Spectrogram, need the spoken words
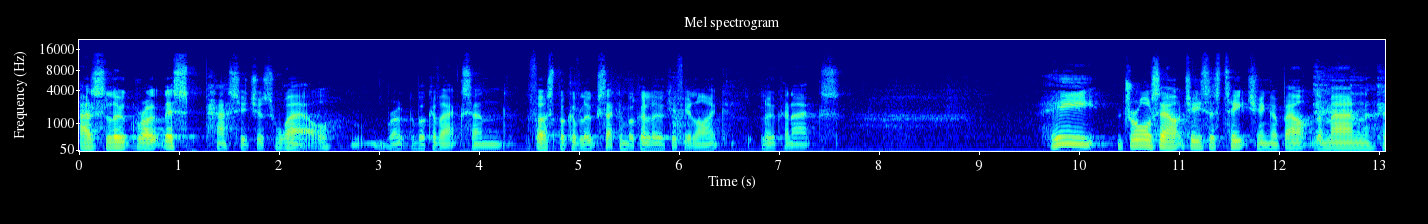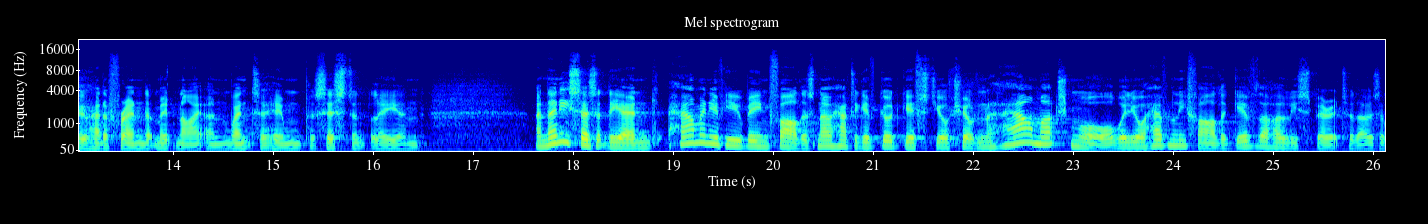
as Luke wrote this passage as well, wrote the book of Acts and the first book of Luke, second book of Luke, if you like, Luke and Acts. He draws out Jesus' teaching about the man who had a friend at midnight and went to him persistently and and then he says at the end, How many of you, being fathers, know how to give good gifts to your children? How much more will your heavenly Father give the Holy Spirit to those who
